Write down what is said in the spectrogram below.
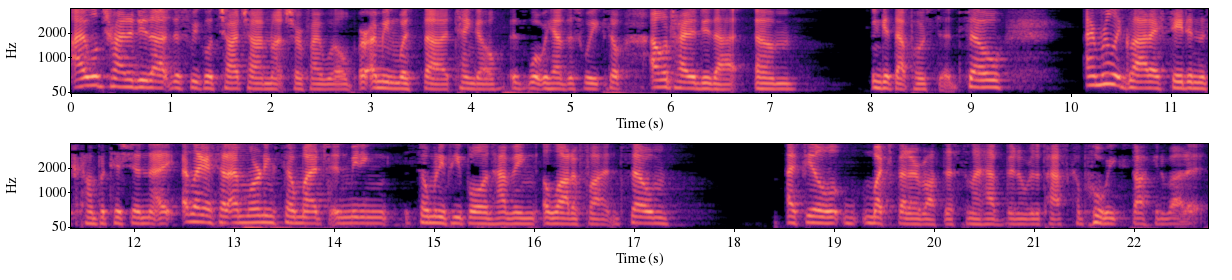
I will try to do that this week with Cha Cha. I'm not sure if I will, or I mean with, uh, Tango is what we have this week. So I will try to do that, um, and get that posted. So, I'm really glad I stayed in this competition. I, like I said, I'm learning so much and meeting so many people and having a lot of fun. So I feel much better about this than I have been over the past couple of weeks talking about it.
